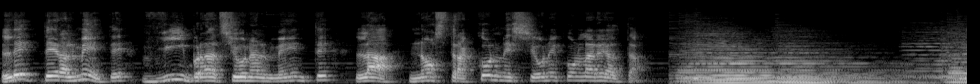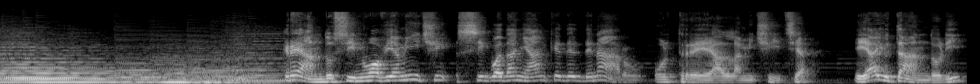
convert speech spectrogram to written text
letteralmente, vibrazionalmente la nostra connessione con la realtà. Creandosi nuovi amici si guadagna anche del denaro, oltre all'amicizia, e aiutandoli,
